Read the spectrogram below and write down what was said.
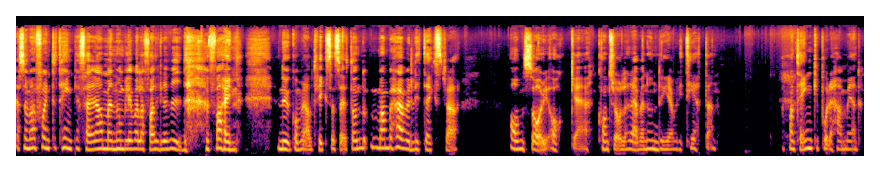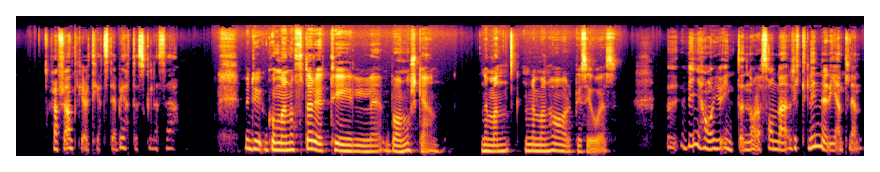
Alltså man får inte tänka så här, ja men hon blev i alla fall gravid, fine, nu kommer allt fixa sig. Utan man behöver lite extra omsorg och eh, kontroller även under graviditeten. Att man tänker på det här med framförallt graviditetsdiabetes skulle jag säga. Men du, går man oftare till barnmorskan när man, när man har PCOS? Vi har ju inte några sådana riktlinjer egentligen,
